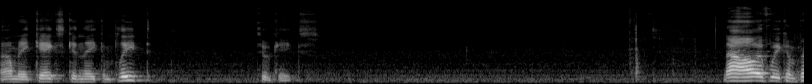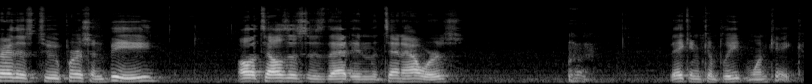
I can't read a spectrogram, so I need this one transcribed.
how many cakes can they complete? Two cakes. Now, if we compare this to person B, all it tells us is that in the 10 hours, they can complete one cake.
